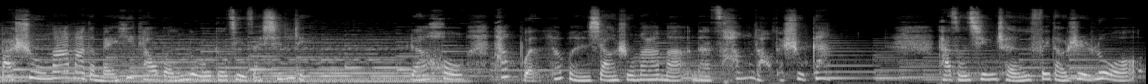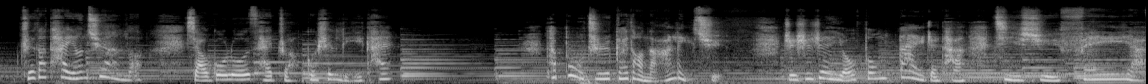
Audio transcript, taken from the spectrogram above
把树妈妈的每一条纹路都记在心里。然后他吻了吻橡树妈妈那苍老的树干。它从清晨飞到日落，直到太阳倦了，小咕噜才转过身离开。他不知该到哪里去，只是任由风带着他继续飞呀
